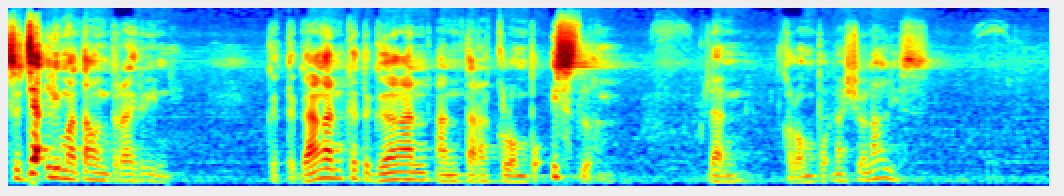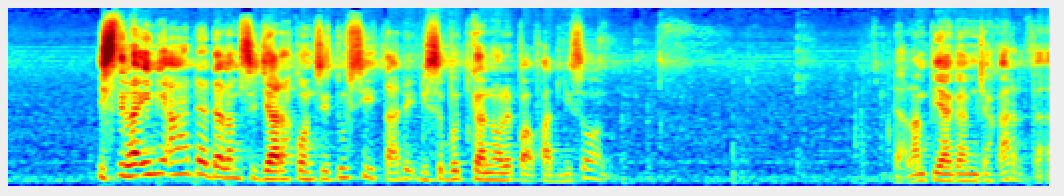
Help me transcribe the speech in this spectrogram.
sejak lima tahun terakhir ini. Ketegangan-ketegangan antara kelompok Islam dan kelompok nasionalis. Istilah ini ada dalam sejarah konstitusi tadi disebutkan oleh Pak Fadlison. Dalam piagam Jakarta.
